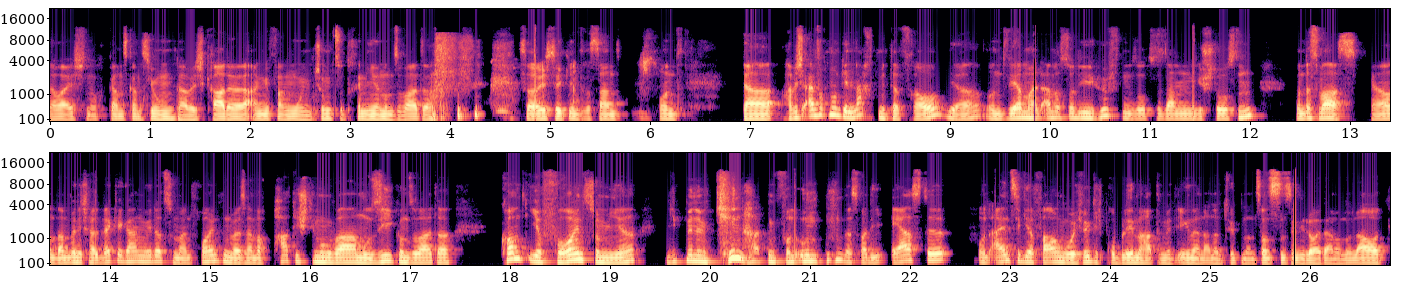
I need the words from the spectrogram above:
Da war ich noch ganz, ganz jung. Da habe ich gerade angefangen, Wing Chun zu trainieren und so weiter. das war richtig interessant. Und da habe ich einfach nur gelacht mit der Frau, ja, und wir haben halt einfach so die Hüften so zusammengestoßen und das war's. Ja, und dann bin ich halt weggegangen wieder zu meinen Freunden, weil es einfach Partystimmung war, Musik und so weiter. Kommt ihr Freund zu mir, gibt mir einen Kinnhacken von unten. Das war die erste und einzige Erfahrung, wo ich wirklich Probleme hatte mit irgendeinem anderen Typen. Ansonsten sind die Leute einfach nur laut,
